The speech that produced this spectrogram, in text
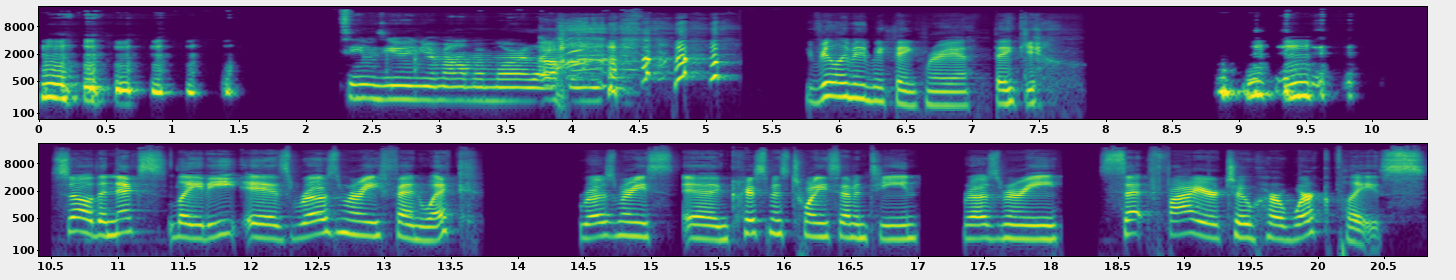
Seems you and your mom are more like. Oh. you really made me think, Maria. Thank you. So the next lady is Rosemary Fenwick. Rosemary in Christmas 2017, Rosemary set fire to her workplace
